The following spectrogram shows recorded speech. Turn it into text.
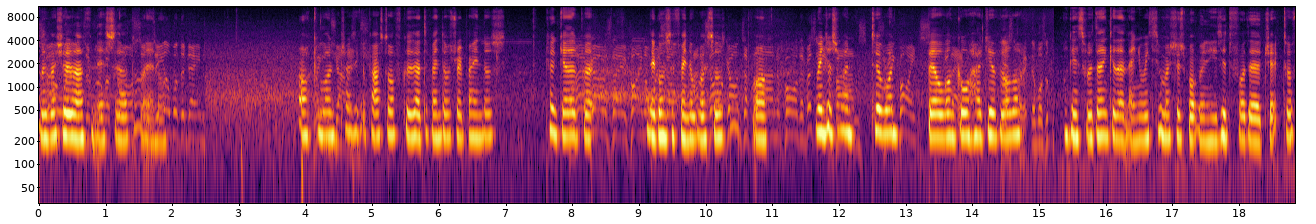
maybe I should have done finesse. I don't really know. Oh, come on, try to get passed off because that defender was right behind us. Couldn't get it, but they're there goes the final whistle. Oh, Rangers win 2 1. Bell one goal, Hagi Villa. Okay, so we didn't get that anyway, too much is what we needed for the objective.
